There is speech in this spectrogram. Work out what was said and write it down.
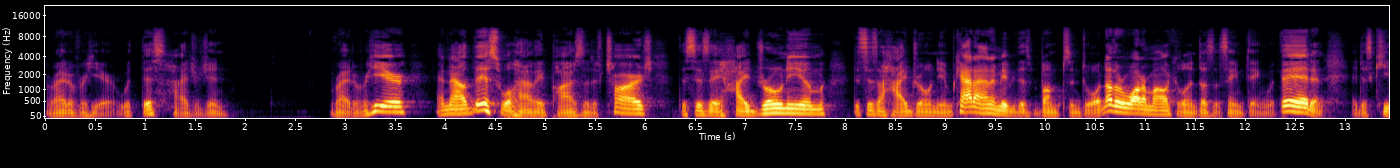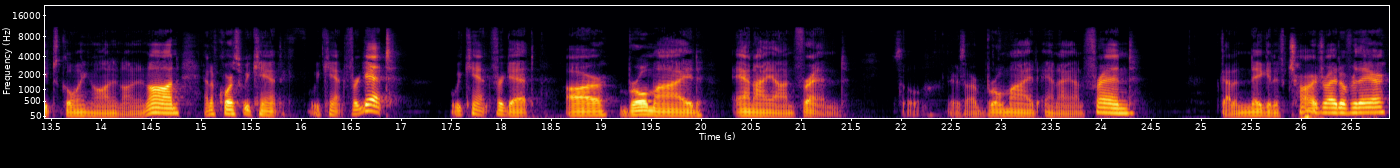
right over here, with this hydrogen right over here. And now this will have a positive charge. This is a hydronium. This is a hydronium cation. And maybe this bumps into another water molecule and does the same thing with it. And it just keeps going on and on and on. And of course, we can't, we can't forget, we can't forget our bromide anion friend. So there's our bromide anion friend. Got a negative charge right over there.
